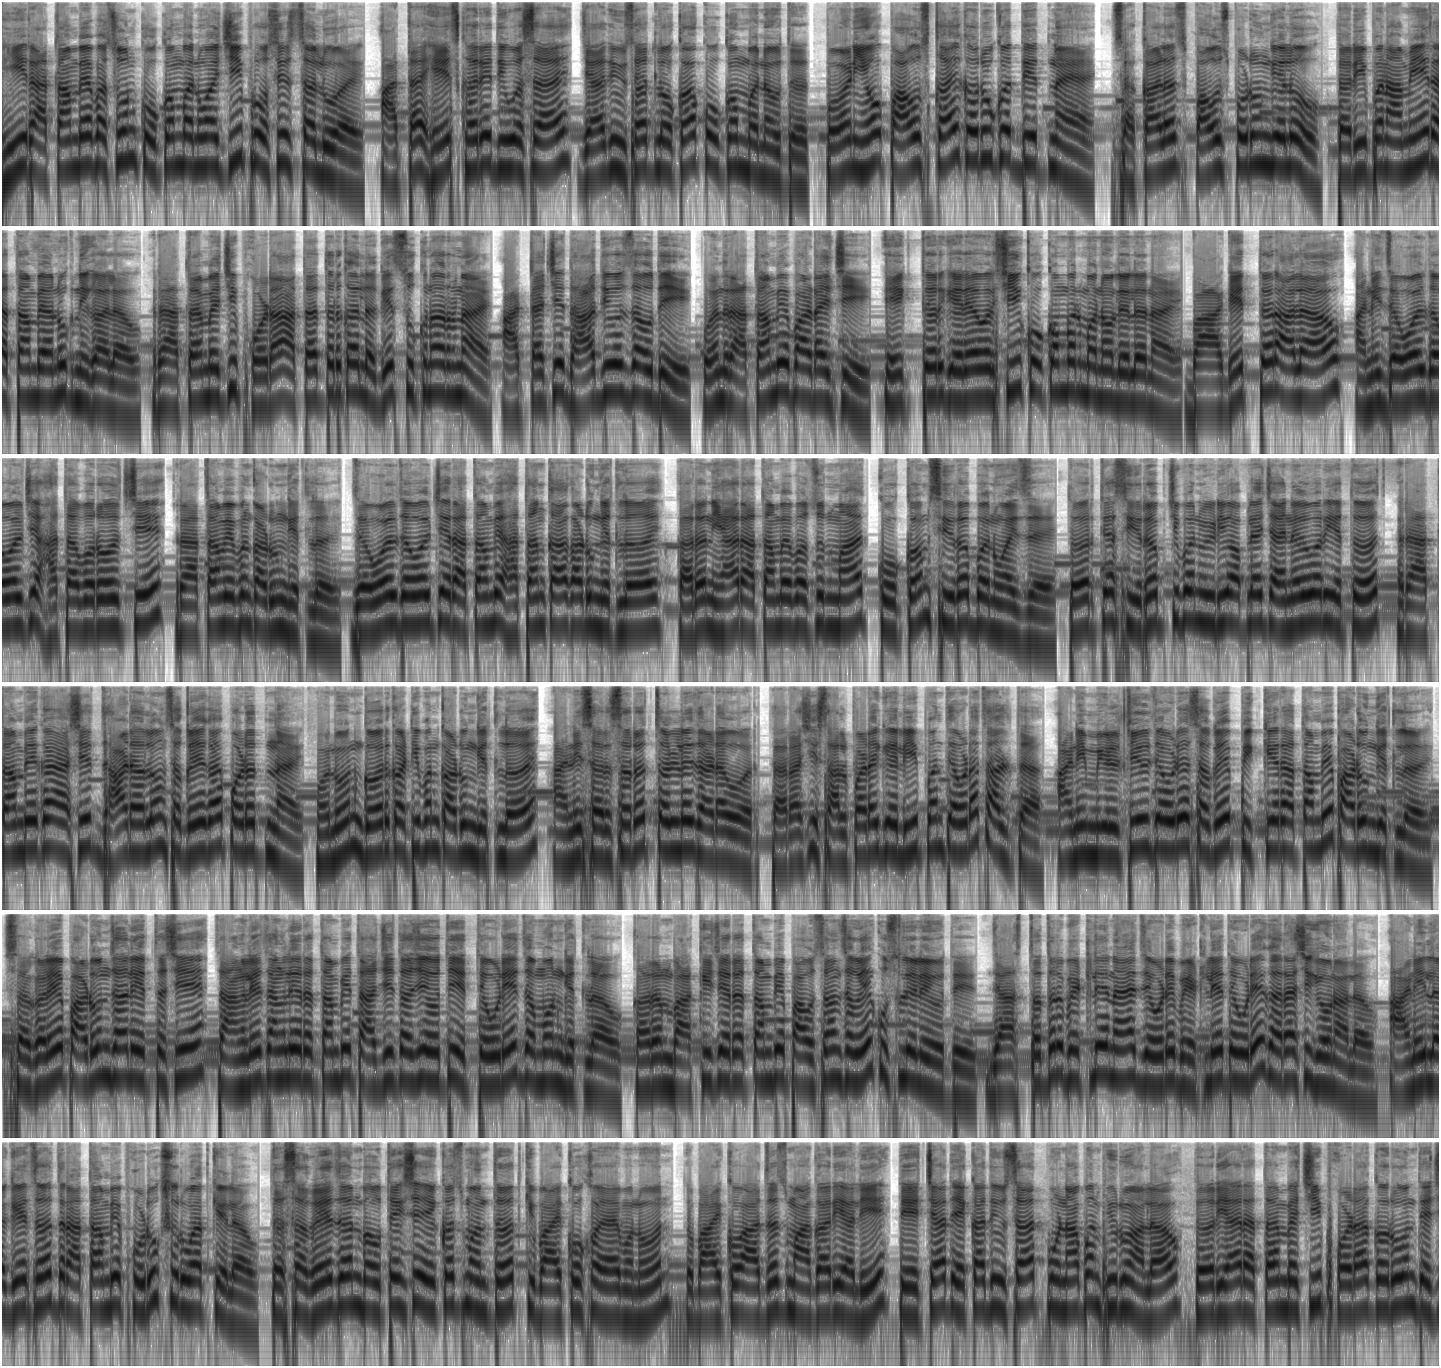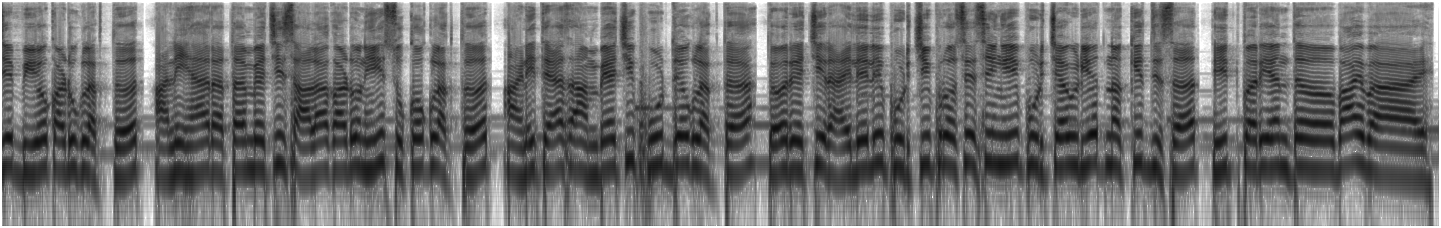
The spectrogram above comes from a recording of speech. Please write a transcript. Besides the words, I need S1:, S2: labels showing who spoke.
S1: ही रातांब्यापासून कोकम बनवायची प्रोसेस चालू आहे. आता हेच खरे दिवस आहे ज्या दिवसात लोक कोकम बनवतात. पण ह्यो पाऊस काय करूकच देत नाही. सकाळच पाऊस पडून गेलो तरी पण आम्ही रातांब्यानुक निघालो रातांब्याची फोडा आता तर काय लगेच सुकणार नाही. आताचे दहा दिवस जाऊ दे पण रातांबे पाडायचे. एक तर गेल्या वर्षी कोकम पण बनवलेलं नाही. बागेत तर आलाव आणि जवळ जवळचे हाताबरोबरचे रातांबे पण काढून घेतलंय. जवळ जवळचे रातांबे हातान का काढून घेतलंय? कारण ह्या रातांब्यापासून मात कोकम सिरप बनवायचंय. तर त्या सिरपची पण व्हिडिओ आपल्या चॅनलवर येतच. रातांबे काय असे झाड हलवून सगळे काय पडत नाही. म्हणून गरकाठी पण काढून घेतलंय आणि सरसरत चढलंय झाडावर. ताराशी सालपाडा गेली पण तेवढा चालता आणि मिळतील तेवढे सगळे पिके रातांबे पाडून घेतलंय. सगळे पाडून झाले तसे चांगले चांगले रतांबे ताजे ताजे होते तेवढे जमवून घेतलं कारण बाकीचे रतांबे पावसान सगळे कुसलेले होते. जास्त तर भेटले नाही जेवढे भेटले तेवढे घराशी घेऊन आलो आणि लगेचच रातांबे फोडूक सुरुवात केलं तर सगळेजण बहुतेकशे एकच म्हणतात की बायको खय आहे म्हणून? तर बायको आजच माघारी आली. त्याच्यात एका दिवसात पुन्हा पण फिरून आलाव. तर ह्या रतांब्याची फोडा करून त्याचे बियो काढूक लागतात आणि ह्या रतांब्याची साला काढून ही सुकवूक लागतात आणि त्यास आंब्याची फूट देऊक लागतात. तर याची राहिलेली पुढची प्रोसेसिंग ही पुढच्या व्हिडिओत नक्कीच दिसत. तिथपर्यंत बाय बाय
